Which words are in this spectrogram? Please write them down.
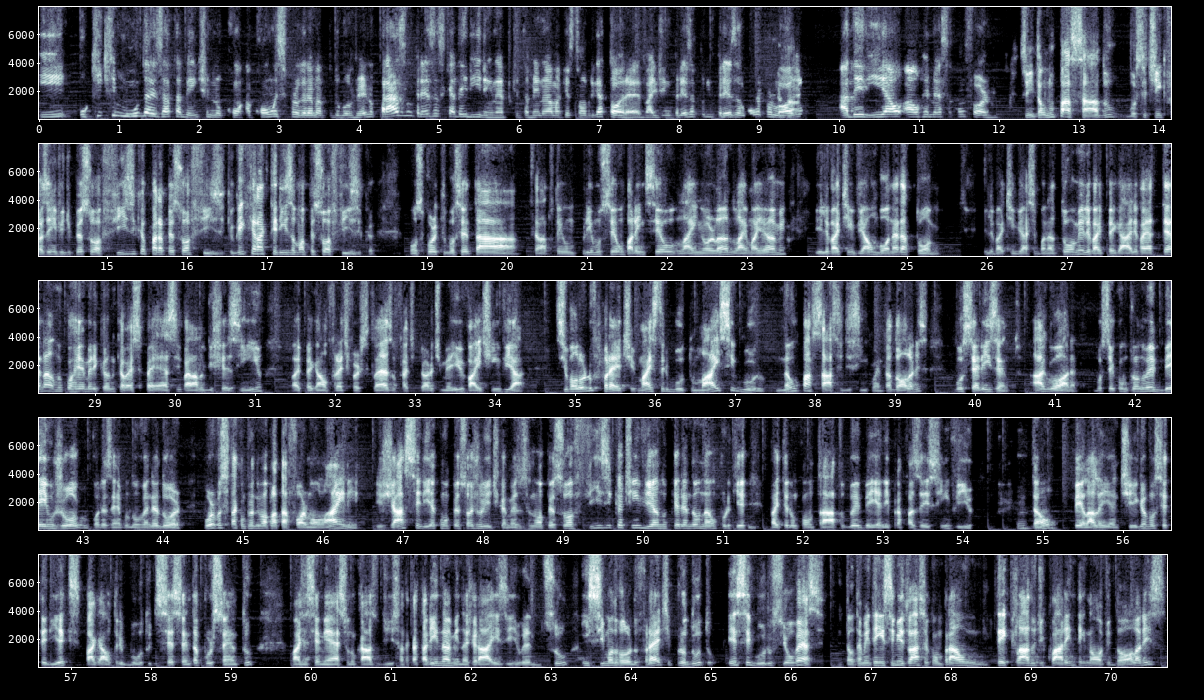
e o que, que muda exatamente no, com, com esse programa do governo para as empresas que aderirem, né? Porque também não é uma questão obrigatória, é, vai de empresa por empresa, loja por loja, aderir ao, ao remessa conforme. Sim, então no passado você tinha que fazer envio de pessoa física para pessoa física. O que caracteriza uma pessoa física? Vamos supor que você tá, sei lá, tu tem um primo seu, um parente seu lá em Orlando, lá em Miami, e ele vai te enviar um boné da Tommy. Ele vai te enviar esse boné da Tommy, ele vai pegar, ele vai até na, no correio americano, que é o SPS, vai lá no guichezinho, vai pegar um frete first class, um frete priority meio e vai te enviar. Se o valor do frete mais tributo mais seguro não passasse de 50 dólares, você era isento. Agora, você comprou no eBay um jogo, por exemplo, de um vendedor. Por você estar tá comprando em uma plataforma online, já seria como pessoa jurídica, mesmo sendo uma pessoa física te enviando, querendo ou não, porque vai ter um contrato do eBay ali para fazer esse envio. Então, pela lei antiga, você teria que pagar o tributo de 60%, mais ICMS no caso de Santa Catarina, Minas Gerais e Rio Grande do Sul, em cima do valor do frete, produto e seguro se houvesse. Então também tem esse mito, ah, se eu comprar um teclado de 49 dólares,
